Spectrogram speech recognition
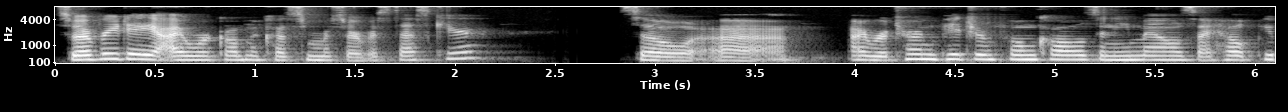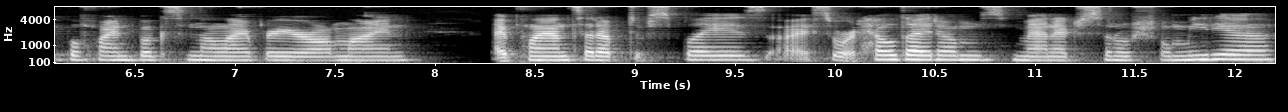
So every day I work on the customer service desk here. So uh, I return patron phone calls and emails. I help people find books in the library or online. I plan, set up displays. I sort held items, manage social media.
